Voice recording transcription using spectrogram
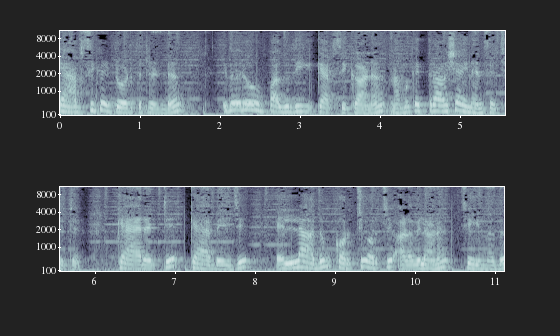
ക്യാപ്സിക്കം ഇട്ട് കൊടുത്തിട്ടുണ്ട്. ഇതൊരു പകുതി ക്യാപ്സിക്കാണ് നമുക്ക് എത്ര ആവശ്യം അതിനനുസരിച്ചിട്ട്. ക്യാരറ്റ് ക്യാബേജ് എല്ലാതും കുറച്ച് കുറച്ച് അളവിലാണ് ചെയ്യുന്നത്.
